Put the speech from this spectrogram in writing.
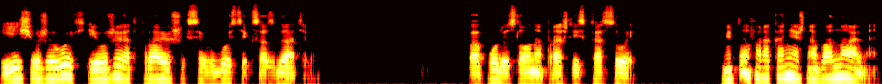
и еще живых, и уже отправившихся в гости к Создателю. По полю словно прошлись косой. Метафора, конечно, банальная,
